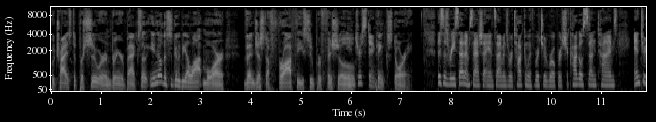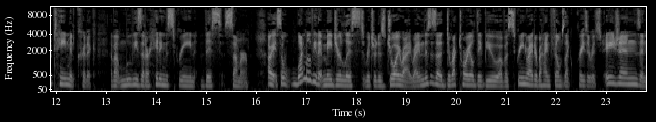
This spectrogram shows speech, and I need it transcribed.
who tries to pursue her and bring her back. So you know this is going to be a lot more than just a frothy, superficial, Interesting. pink story. This is Reset. I'm Sasha Ann Simons. We're talking with Richard Roeper, Chicago Sun-Times entertainment critic, about movies that are hitting the screen this summer. All right, so one movie that made your list, Richard, is Joyride, right? And this is a directorial debut of a screenwriter behind films like Crazy Rich Asians and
